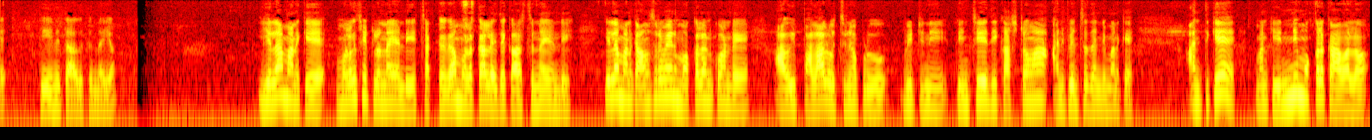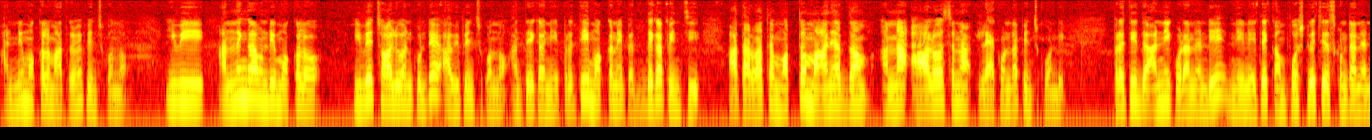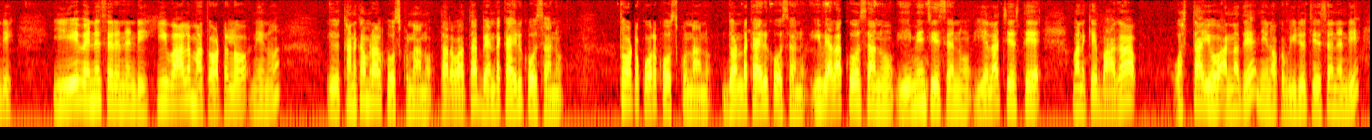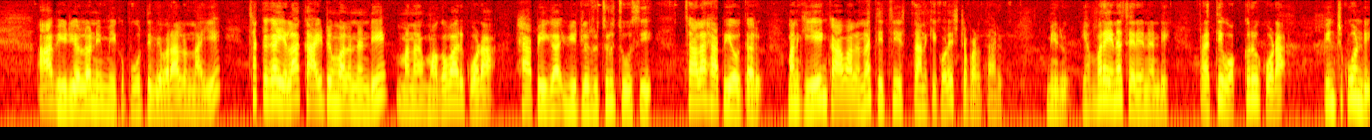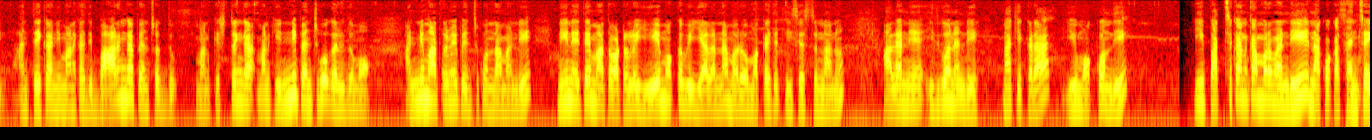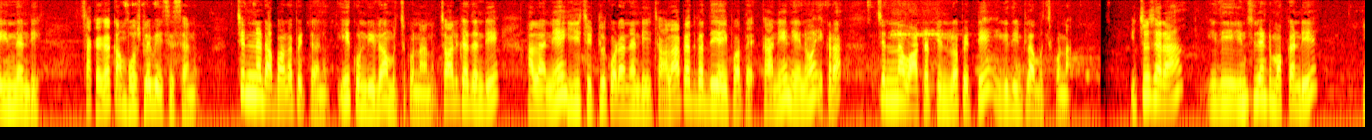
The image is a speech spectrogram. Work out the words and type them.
తేనె తాగుతున్నాయో. ఇలా మనకి ములగ చెట్లు ఉన్నాయండి. చక్కగా ములకాలు అయితే కాస్తున్నాయండి. ఇలా మనకు అవసరమైన మొక్కలు అనుకోండి అవి ఫలాలు వచ్చినప్పుడు వీటిని పెంచేది కష్టమా అనిపించదండి మనకి. అందుకే మనకి ఎన్ని మొక్కలు కావాలో అన్ని మొక్కలు మాత్రమే పెంచుకుందాం. ఇవి అందంగా ఉండే మొక్కలు ఇవే చాలు అనుకుంటే అవి పెంచుకుందాం. అంతేకాని ప్రతి మొక్కని పెద్దగా పెంచి ఆ తర్వాత మొత్తం మానేద్దాం అన్న ఆలోచన లేకుండా పెంచుకోండి. ప్రతి దాన్ని కూడానండి నేనైతే కంపోస్ట్లే చేసుకుంటానండి. ఏవైనా సరేనండి ఇవాళ మా తోటలో నేను కనకమరాలు కనకాంబరాలు కోసుకున్నాను తర్వాత బెండకాయలు కోసాను. తోటకూర కోసుకున్నాను దొండకాయలు కోసాను. ఇవి ఎలా కోసాను ఏమేం చేశాను ఎలా చేస్తే మనకి బాగా వస్తాయో అన్నదే నేను ఒక వీడియో చేశానండి. ఆ వీడియోలో మీకు పూర్తి వివరాలు ఉన్నాయి చక్కగా ఇలా కాయటం వలనండి మన మగవారు కూడా హ్యాపీగా వీటి రుచులు చూసి చాలా హ్యాపీ అవుతారు. మనకి ఏం కావాలన్నా తెచ్చి ఇస్తానికి కూడా ఇష్టపడతారు. మీరు ఎవరైనా సరేనండి ప్రతి ఒక్కరూ కూడా పెంచుకోండి. అంతేకాని మనకు అది భారంగా పెంచొద్దు. మనకి ఇష్టంగా మనకి ఎన్ని పెంచుకోగలుగుదామో అన్ని మాత్రమే పెంచుకుందామండి. నేనైతే మా తోటలో ఏ మొక్క వెయ్యాలన్నా మరో మొక్క అయితే తీసేస్తున్నాను. అలానే ఇదిగోనండి నాకు ఇక్కడ ఈ మొక్క ఉంది. ఈ పచ్చ కనకాంబరం అండి నాకు ఒక సంచి అయిందండి. చక్కగా కంపోస్ట్లో వేసేసాను. చిన్న డబ్బాలో పెట్టాను. ఈ కుండీలో అమర్చుకున్నాను. చాలు కదండి? అలానే ఈ చెట్లు కూడానండి చాలా పెద్ద పెద్దవి అయిపోతాయి. కానీ నేను ఇక్కడ చిన్న వాటర్ టిన్లో పెట్టి ఇది దీంట్లో అమర్చుకున్నా. ఇది చూసారా? ఇది ఇన్సులెంట్ మొక్క అండి.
